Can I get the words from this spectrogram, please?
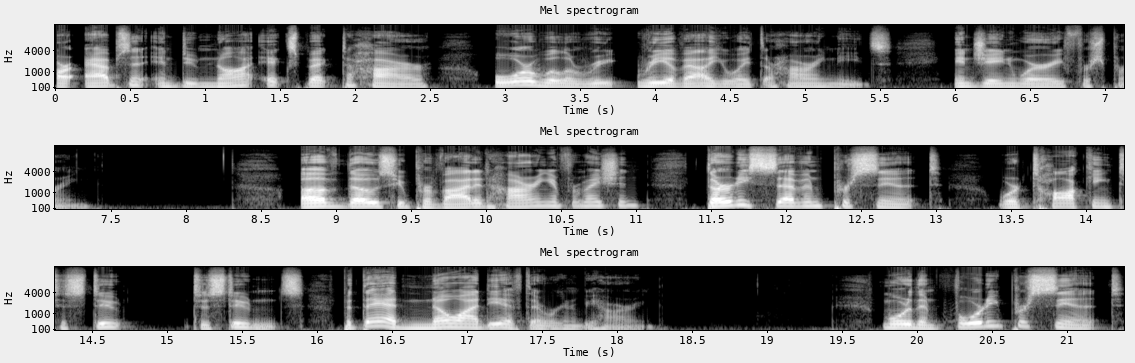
are absent and do not expect to hire or will re- reevaluate their hiring needs in January for spring. Of those who provided hiring information, 37% were talking to, stu- to students, but they had no idea if they were going to be hiring. More than 40%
